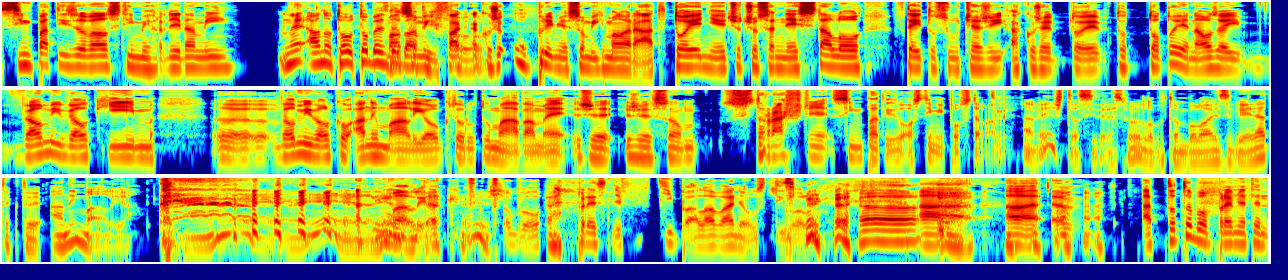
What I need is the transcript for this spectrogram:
sympatizoval s tými hrdinami Ne, áno, to, to bez mal debaty. som ich fakt, akože úprimne som ich mal rád. To je niečo, čo sa nestalo v tejto súťaži. Akože to je, to, toto je naozaj veľmi veľkým, veľmi veľkou animáliou, ktorú tu mávame, že, že som strašne sympatizoval s tými postavami. A vieš, to si teraz povedal, lebo tam bolo aj zviera, tak to je animália. nie, nie, animália. Tak, to, to bol presne vtip a A, a, a a toto bol pre mňa ten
